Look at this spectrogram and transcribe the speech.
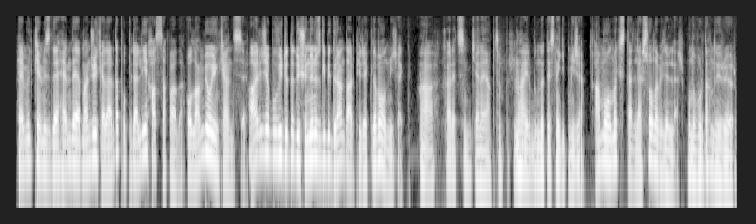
Hem ülkemizde hem de yabancı ülkelerde popülerliği has safhada olan bir oyun kendisi. Ayrıca bu videoda düşündüğünüz gibi Grand RP reklamı olmayacak. Ah kahretsin gene yaptım. Hayır bunun ötesine gitmeyeceğim. Ama olmak isterlerse olabilirler. Bunu buradan duyuruyorum.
